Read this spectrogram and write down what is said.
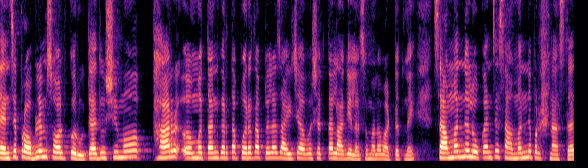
त्यांचे प्रॉब्लेम सॉल्व्ह करू त्या दिवशी मग फार मतांकरता परत आपल्याला जायची आवश्यकता लागेल असं मला वाटत नाही. सामान्य लोकांचे सामान्य प्रश्न असतात.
